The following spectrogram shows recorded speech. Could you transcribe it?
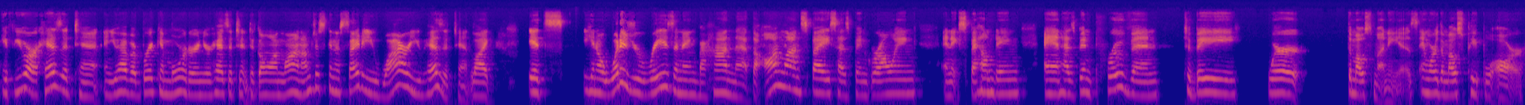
if you are hesitant and you have a brick and mortar and you're hesitant to go online, I'm just going to say to you, why are you hesitant? Like, it's, you know, what is your reasoning behind that? The online space has been growing and expounding and has been proven to be where the most money is and where the most people are.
